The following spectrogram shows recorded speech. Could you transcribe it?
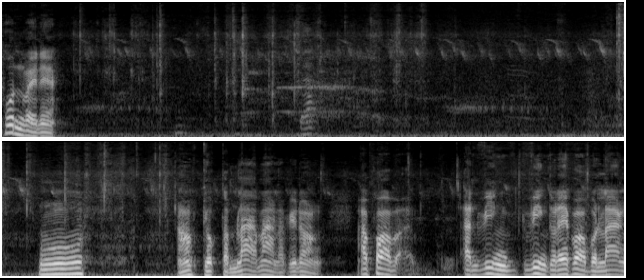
ทุนไว้เนี่ยจักโอ้เอาจกตำล่ามากแล้วพี่น้องเอาพ่ออันวิ่งวิ่งตัวใดพ่อบนล่าง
